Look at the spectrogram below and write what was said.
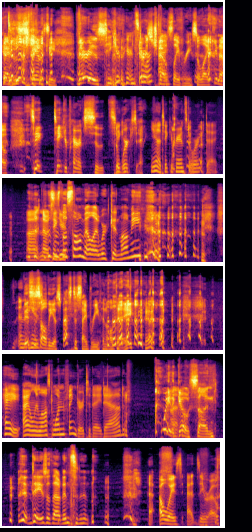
guys, this is fantasy. There is take your parents to there work is child day. slavery. So, like, you know, take take your parents to to Take work day. Yeah, take your parents to work day. Uh, no, this take is your. the sawmill I work in, mommy. and This he's- is all the asbestos I breathe in all day. Hey, I only lost one finger today, Dad. Way to go, son. Days without incident. Always at zero.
